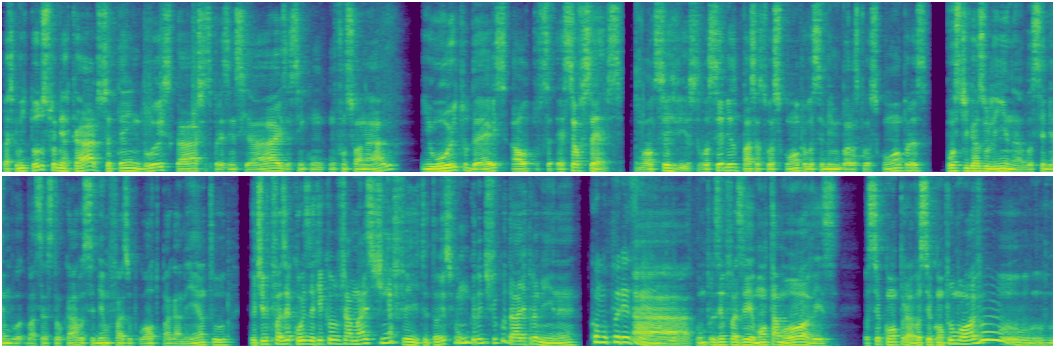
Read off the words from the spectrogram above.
praticamente todos os supermercados, você tem dois caixas presenciais, assim, com, com funcionário, e oito, dez auto, é self-service, um autosserviço. Você mesmo passa as suas compras, você mesmo embala as suas compras, Posto de gasolina, você mesmo abastece seu carro, você mesmo faz o autopagamento. Eu tive que fazer coisas aqui que eu jamais tinha feito, então isso foi uma grande dificuldade para mim, né? Como por exemplo? Ah, como por exemplo fazer montar móveis. Você compra, você compra o um móvel,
